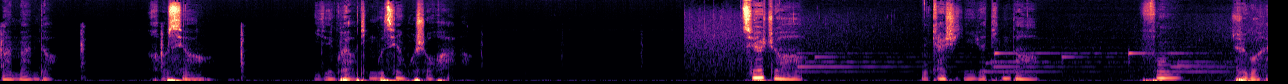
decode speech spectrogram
慢慢的，好像已经快要听不见我说话了。接着，你开始隐约听到风吹过海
